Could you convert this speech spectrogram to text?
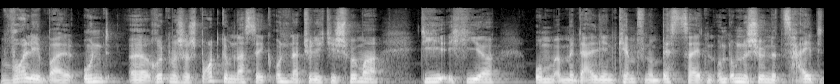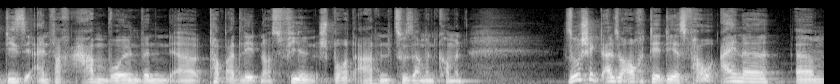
Volleyball und äh, rhythmische Sportgymnastik und natürlich die Schwimmer, die hier um Medaillen kämpfen, um Bestzeiten und um eine schöne Zeit, die sie einfach haben wollen, wenn äh, Top-Athleten aus vielen Sportarten zusammenkommen. So schickt also auch der DSV eine ähm,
